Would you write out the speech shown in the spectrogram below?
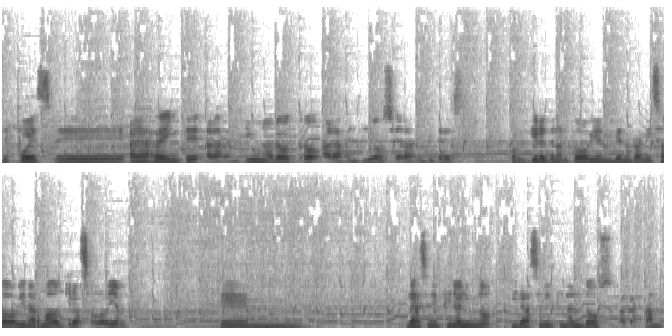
después eh, a las 20, a las 21 al otro, a las 22 y a las 23. Porque quiero tener todo bien, organizado, bien armado, quiero hacerlo bien. Em, la semifinal 1 y la semifinal 2, acá están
